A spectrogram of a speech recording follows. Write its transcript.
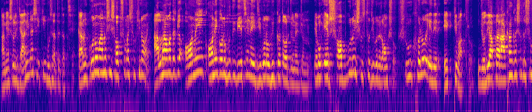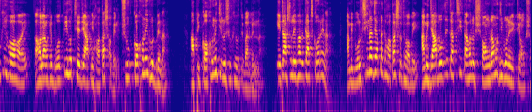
আমি আসলে জানি না সে কি বোঝাতে চাচ্ছে। কারণ কোনো মানুষই সবসময় সুখী নয়। আল্লাহ আমাদেরকে অনেক অনেক অনুভূতি দিয়েছেন এই জীবন অভিজ্ঞতা অর্জনের জন্য। এবং এর সবগুলোই সুস্থ জীবনের অংশ। সুখ হলো এদের একটি মাত্র যদি আপনার আকাঙ্ক্ষা শুধু সুখী হওয়া হয়, তাহলে আমাকে বলতেই হচ্ছে যে আপনি হতাশ হবেন। সুখ কখনোই ঘটবে না। আপনি কখনোই চিরসুখী হতে পারবেন না। এটা আসলে এভাবে কাজ করে না। আমি বলছি না যে আপনাকে হতাশ হতে হবে। আমি যা বলতে চাচ্ছি তা হলো সংগ্রামও জীবনের একটি অংশ।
